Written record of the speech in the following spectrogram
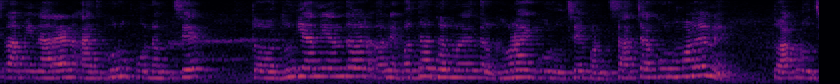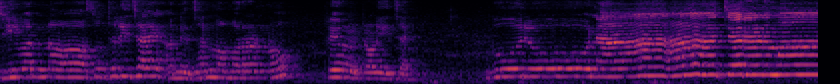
સ્વામિનારાયણ. આજ ગુરુ પૂનમ છે. તો દુનિયાની અંદર અને બધા ધર્મની અંદર ઘણાય ગુરુ છે, પણ સાચા ગુરુ મળે ને, તો આપણું જીવન સુધરી જાય અને જન્મ મરણનો ફેરો ટળી જાય. ગુરુના ચરણમાં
